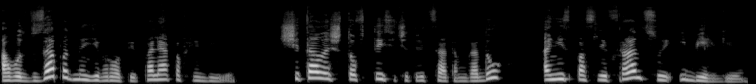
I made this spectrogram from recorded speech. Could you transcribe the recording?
А вот в Западной Европе поляков любили. Считалось, что в 1030 году они спасли Францию и Бельгию.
